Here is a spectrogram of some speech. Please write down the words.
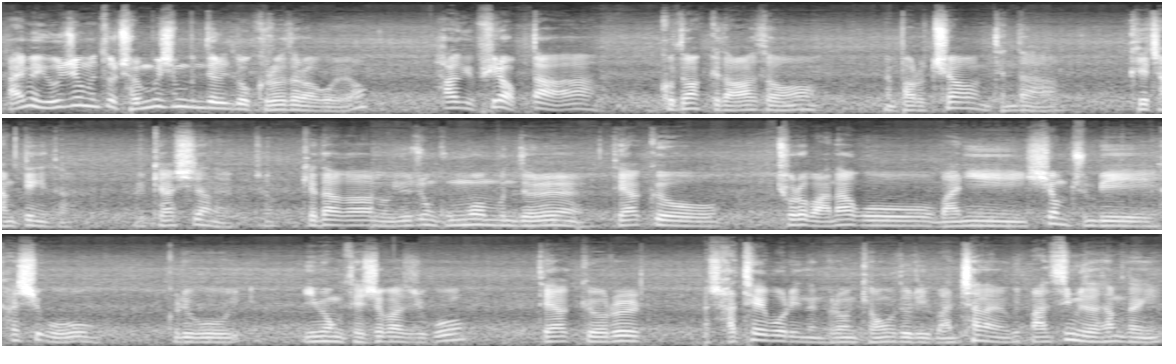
아니면 요즘은 또 젊으신 분들도 그러더라고요. 학위 필요 없다. 고등학교 나와서 바로 취업하면 된다. 그게 장땡이다. 이렇게 하시잖아요. 그죠? 게다가 요즘 공무원분들 대학교 졸업 안 하고 많이 시험 준비하시고 그리고 임용되셔가지고 대학교를 자퇴해버리는 그런 경우들이 많잖아요. 많습니다, 상당히.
